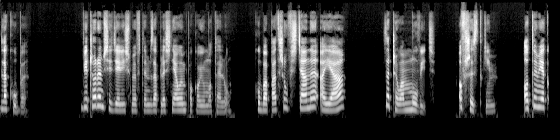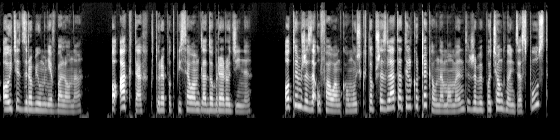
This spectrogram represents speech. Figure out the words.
Dla Kuby. Wieczorem siedzieliśmy w tym zapleśniałym pokoju motelu. Kuba patrzył w ścianę, a ja zaczęłam mówić. O wszystkim. O tym, jak ojciec zrobił mnie w balona. O aktach, które podpisałam dla dobra rodziny. O tym, że zaufałam komuś, kto przez lata tylko czekał na moment, żeby pociągnąć za spust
